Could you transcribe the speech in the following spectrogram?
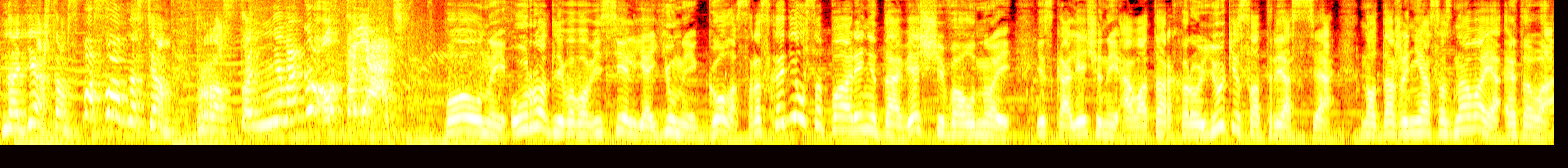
надеждам, способностям! Просто не могу устоять! Полный уродливого веселья юный голос расходился по арене давящей волной. Искалеченный аватар Харуюки сотрясся. Но даже не осознавая этого,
